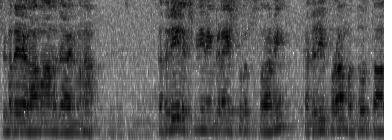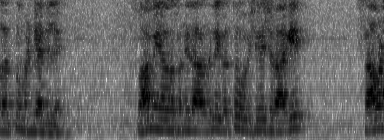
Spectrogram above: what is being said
ಶ್ರೀಮದೇ ರಾಮಾನುಜಾಯ ನಮಃ. ಕದಲಿ ಲಕ್ಷ್ಮೀ ವೆಂಕಟೇಶ್ವರ ಸ್ವಾಮಿ, ಕದಲಿಪುರ, ಮದ್ದೂರು ತಾಲೂಕು, ಮಂಡ್ಯ ಜಿಲ್ಲೆ. ಸ್ವಾಮಿಯವರ ಸನ್ನಿಧಾನದಲ್ಲಿ ಇವತ್ತು ವಿಶೇಷವಾಗಿ ಶ್ರಾವಣ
